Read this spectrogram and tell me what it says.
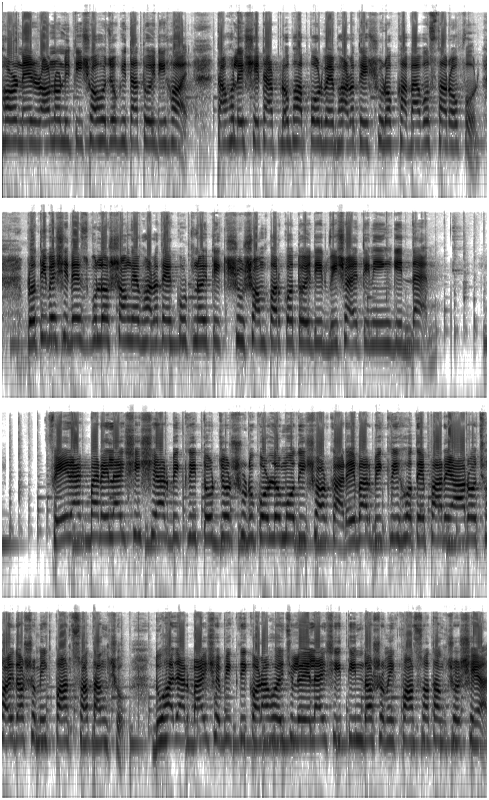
ধরনের রণনীতি সহযোগিতা তৈরি হয়, তাহলে সেটার প্রভাব পড়বে ভারতের সুরক্ষা ব্যবস্থার ওপর। প্রতিবেশী দেশগুলোর সঙ্গে ভারতের কূটনৈতিক সুসম্পর্ক তৈরির বিষয়ে তিনি ইঙ্গিত দেন। ফের একবার এলআইসি শেয়ার বিক্রি তোড়জোড় শুরু করল মোদী সরকার। এবার বিক্রি হতে পারে আরও ছয় দশমিক পাঁচ শতাংশ। দু হাজার বাইশে বিক্রি করা হয়েছিল এলআইসি তিন দশমিক পাঁচ শতাংশ শেয়ার।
